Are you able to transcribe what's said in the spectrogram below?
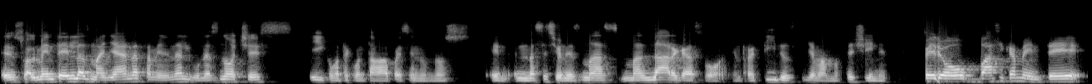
usualmente en las mañanas, también en algunas noches y como te contaba, pues en, unos, en, unas sesiones más, más largas o en retiros que llamamos chines. Pero básicamente,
